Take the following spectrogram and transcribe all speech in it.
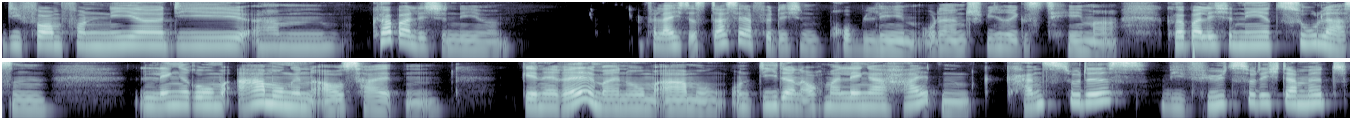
die Form von Nähe, die ähm, körperliche Nähe. Vielleicht ist das ja für dich ein Problem oder ein schwieriges Thema. Körperliche Nähe zulassen, längere Umarmungen aushalten, generell meine Umarmung und die dann auch mal länger halten. Kannst du das? Wie fühlst du dich damit?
